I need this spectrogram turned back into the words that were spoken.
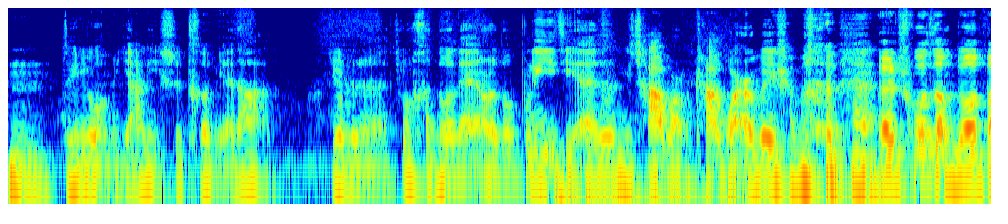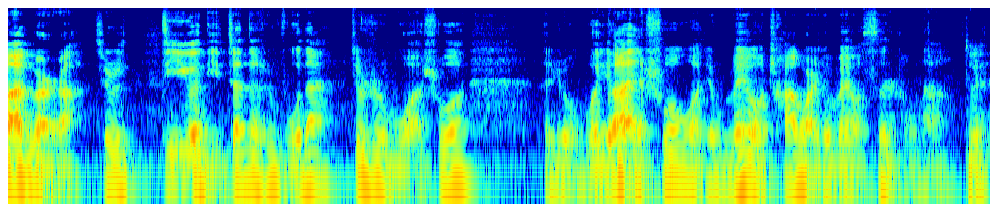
嗯，对于我们压力是特别大的，就是就很多年友都不理解，就是你茶馆茶馆为什么 呃出这么多版本啊？就是第一个你真的是无奈，就是我说，就我原来也说过，就是没有茶馆就没有四世同堂，对，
